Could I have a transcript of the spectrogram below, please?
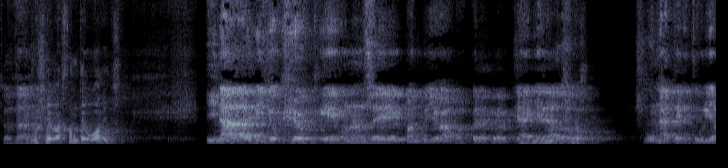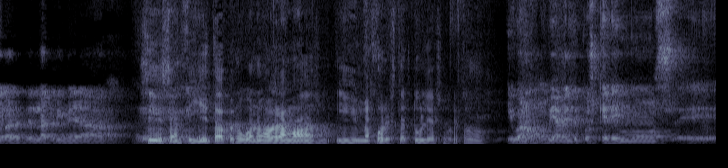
Totalmente. no sé bastante guay eso. Y nada, Adri, yo creo que, bueno, no sé cuánto llevamos, pero creo que ha quedado una tertulia para hacer la primera. muy, sí muy sencillita pero bueno habrá más y mejores tertulias sobre todo Y bueno, obviamente pues queremos eh,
